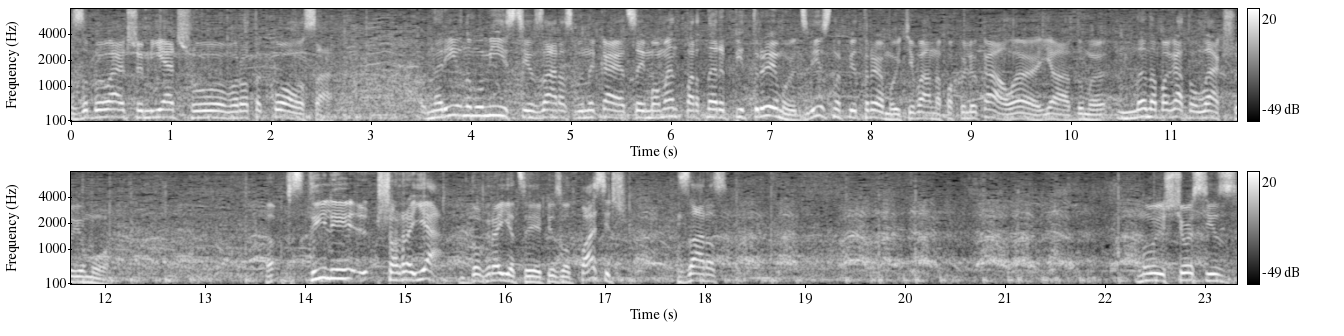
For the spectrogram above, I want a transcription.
забиваючи м'яч у ворота колоса. На рівному місці зараз виникає цей момент. Партнери підтримують. Звісно, підтримують Івана Пахалюка, але я думаю, не набагато легше йому. В стилі Шарая дограє цей епізод Пасіч зараз. Ну і щось із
